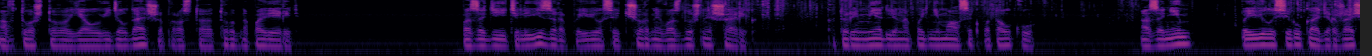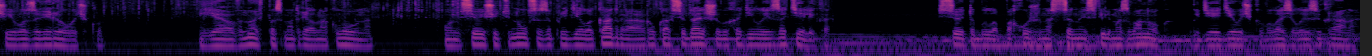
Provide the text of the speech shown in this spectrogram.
А в то, что я увидел дальше, просто трудно поверить. Позади телевизора появился черный воздушный шарик, который медленно поднимался к потолку. А за ним появилась и рука, держащая его за веревочку. Я вновь посмотрел на клоуна. Он все еще тянулся за пределы кадра, а рука все дальше выходила из-за телека. Все это было похоже на сцену из фильма «Звонок», где девочка вылазила из экрана.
